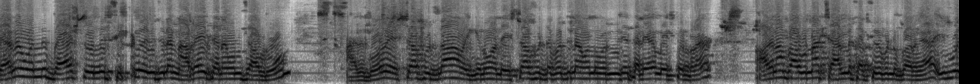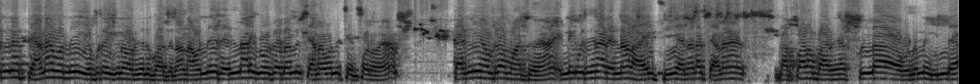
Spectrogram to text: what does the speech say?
தினம் வந்து பேட்ச் வந்து சிக்கல் வச்சுல நிறைய தினம் வந்து சாப்பிடுவோம். அது போக எக்ஸ்ட்ரா ஃபுட் தான் வைக்கணும். அந்த எக்ஸ்ட்ரா ஃபுட்டை பத்தி நான் வந்து ஒரு வீடியோ தனியாக மேக் பண்றேன். அதெல்லாம் பார்க்கணும்னா சேனலை சப்ஸ்கிரைப் பண்ணி பாருங்க. இப்போ வந்து தினம் வந்து எப்படி வைக்கணும் அப்படின்னு பார்த்தோன்னா நான் வந்து ரெண்டு நாளைக்கு ஒரு தடவை வந்து வந்து செக் பண்ணுவேன். தண்ணி அப்படிதான் மாற்றுவேன். இன்னைக்கு பார்த்தீங்கன்னா ரெண்டு நாள் ஆயிடுச்சு. அதனால தினை தப்பாலாம் பாருங்க. ஃபுல்லா ஒண்ணுமே இல்லை.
